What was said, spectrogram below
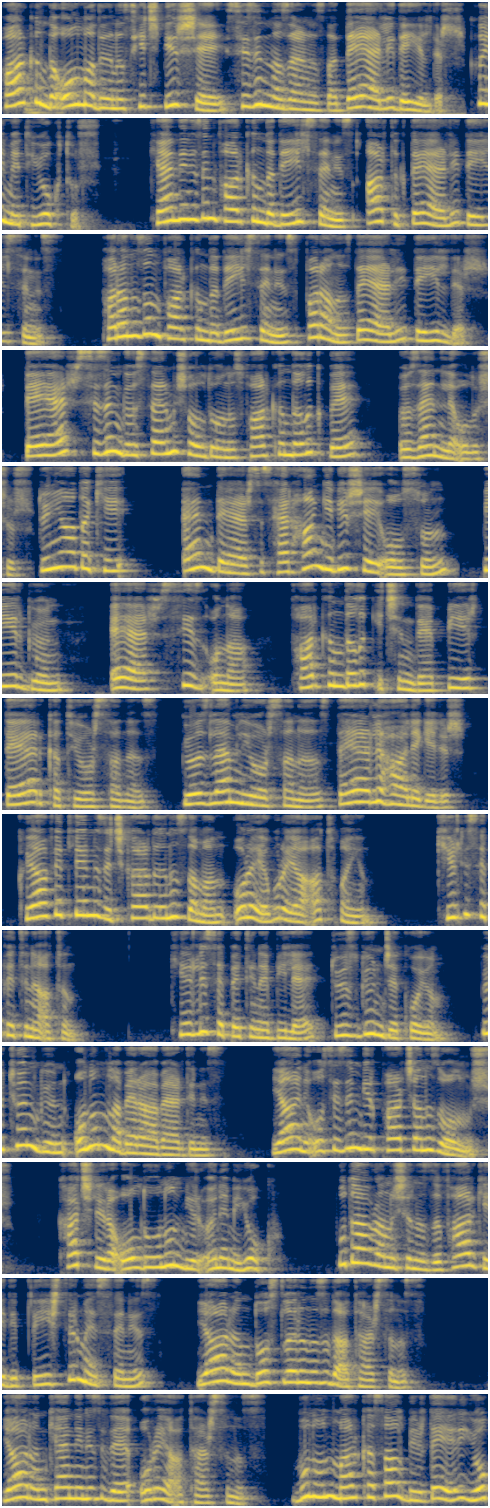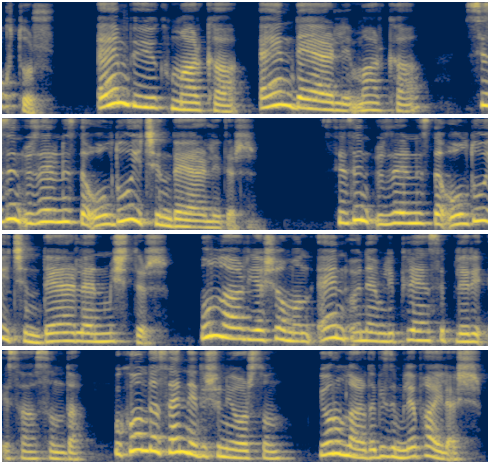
Farkında olmadığınız hiçbir şey sizin nazarınızda değerli değildir. Kıymeti yoktur. Kendinizin farkında değilseniz artık değerli değilsiniz. Paranızın farkında değilseniz paranız değerli değildir. Değer sizin göstermiş olduğunuz farkındalık ve özenle oluşur. Dünyadaki en değersiz herhangi bir şey olsun bir gün eğer siz ona farkındalık içinde bir değer katıyorsanız, gözlemliyorsanız değerli hale gelir. Kıyafetlerinizi çıkardığınız zaman oraya buraya atmayın. Kirli sepetine atın. Kirli sepetine bile düzgünce koyun. Bütün gün onunla beraberdiniz. Yani o sizin bir parçanız olmuş. Kaç lira olduğunun bir önemi yok. Bu davranışınızı fark edip değiştirmezseniz yarın dostlarınızı da atarsınız. Yarın kendinizi de oraya atarsınız. Bunun markasal bir değeri yoktur. En büyük marka, en değerli marka sizin üzerinizde olduğu için değerlidir. Sizin üzerinizde olduğu için değerlenmiştir. Bunlar yaşamın en önemli prensipleri esasında. Bu konuda sen ne düşünüyorsun? Yorumlarda bizimle paylaş.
